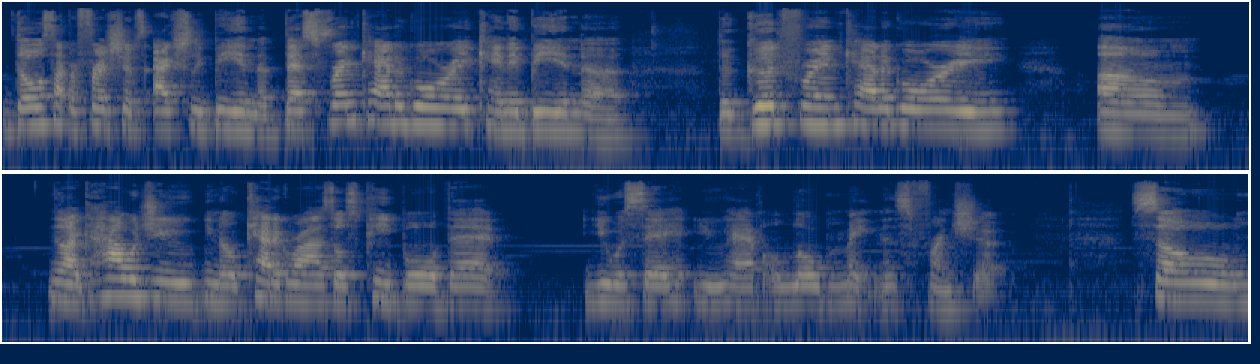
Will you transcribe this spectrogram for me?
those type of friendships actually be in the best friend category? Can it be in the the good friend category? Um, like how would you you know categorize those people that you would say you have a low maintenance friendship? So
